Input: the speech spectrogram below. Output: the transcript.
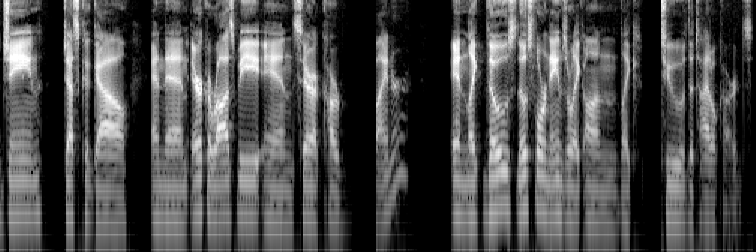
Jane, Jessica Gao, and then Erica Rosbe and Sarah Carbiener, and like those those four names are like on like two of the title cards,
